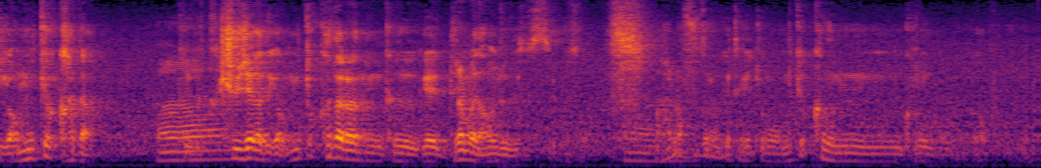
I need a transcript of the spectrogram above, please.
되게 엄격하다. 아, 그, 그 규제가 되게 엄격하다라는 그게 드라마에 나온 적이 있었어요. 그래서 음. 할랄 푸드라는 게 되게 좀 엄격한 음, 그런 건가 보고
